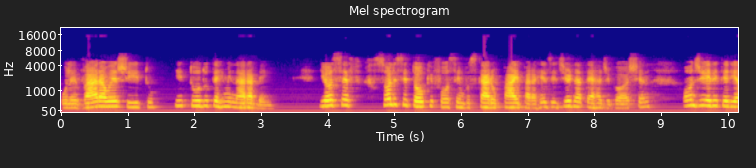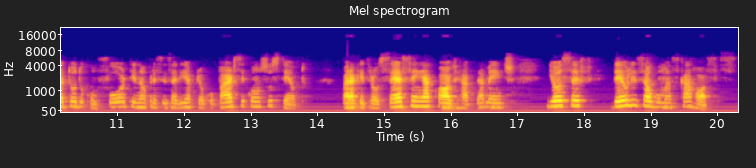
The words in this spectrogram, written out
o levara ao Egito e tudo terminara bem. Yosef solicitou que fossem buscar o pai para residir na terra de Goshen, onde ele teria todo o conforto e não precisaria preocupar-se com o sustento para que trouxessem Yaakov rapidamente, Yosef deu-lhes algumas carroças.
